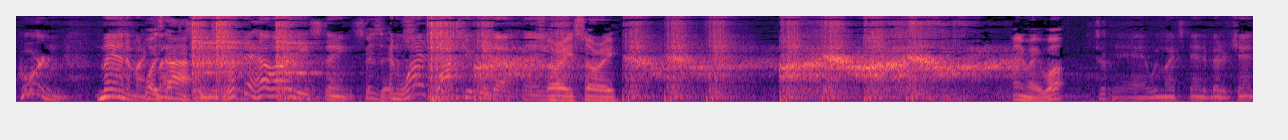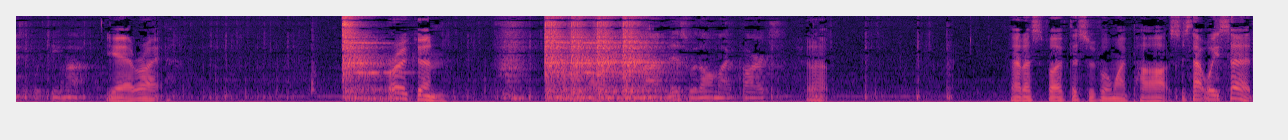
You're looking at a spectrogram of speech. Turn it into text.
Gordon, man, am I What glad that? to see you. What the hell are these things? Physics. And why watch it with that thing? Sorry, sorry. Anyway, what? Yeah, we might stand a better chance if we team up. Yeah, right. Broken. This with all my parts. Shut up. Glad I survived this with all my parts. Is that what he said?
